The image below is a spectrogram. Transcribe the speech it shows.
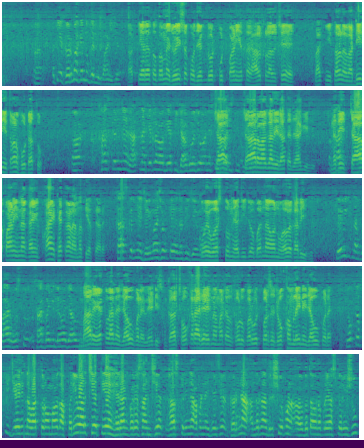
અત્યારે ઘરમાં કેટલું કેટલું પાણી છે? અત્યારે તો તમે જોઈ શકો છો એક દોઢ ફૂટ પાણી અત્યારે હાલ ફિલહાલ છે. બાકી ત્રણ અઢીથી ત્રણ ફૂટ હતું. ખાસ કરીને રાતના કેટલા વાગ્યાથી જાગો છો અને ચાર વાગ્યાથી રાતે જાગી છે નથી ચા પાણીના કઈ કઈ ઠેકાણા નથી અત્યારે. ખાસ કરીને જઈમાં છો કે નથી જઈમાં કોઈ વસ્તુને હજી જો બનાવવાનું હવે કરી છે. કેવી રીતના બહાર વસ્તુ શાકભાજી લેવા જાવ મારે એકલાને જવું પડે લેડીઝ ઘર છોકરા છે એના માટે થોડું કરવું જ પડશે. જોખમ લઈને જવું પડે. ચોક્કસથી જે રીતના વાત કરવામાં આવે તો આ પરિવાર છે તે હેરાન પરેશાન છે. ખાસ કરીને આપણને જે છે ઘરના અંદરના દ્રશ્યો પણ બતાવવાનો પ્રયાસ કરીશું.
